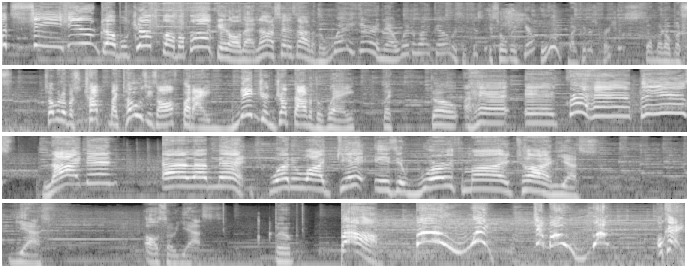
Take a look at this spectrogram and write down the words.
Let's see here, double jump, blah, blah, blah. Get all that nonsense out of the way here. And now where do I go? Is it just, it's over here? Oh, my goodness gracious. Someone almost, someone almost chopped my toesies off, but I ninja jumped out of the way. Let's go ahead and grab this lightning element. What do I get? Is it worth my time? Yes. Yes. Also, yes. Boop. Bob. Boom. Wait. Boom. Oh, wow. Okay.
